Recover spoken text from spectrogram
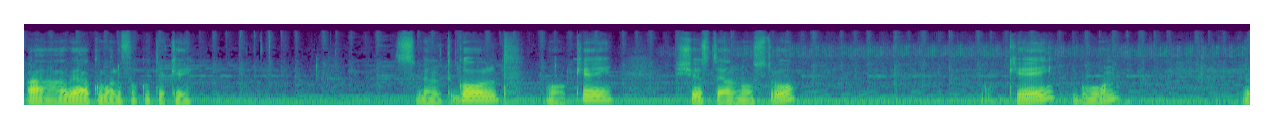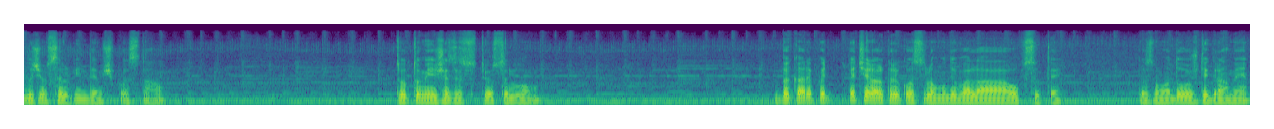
A, avea acum l-a făcut, ok. Smelt gold, ok. Și ăsta e al nostru. Ok, bun. Ne ducem să-l vindem și pe ăsta. Tot 1600 o să luăm. Pe care pe, pe celălalt cred că o să luăm undeva la 800. Că numai 20 de grame.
